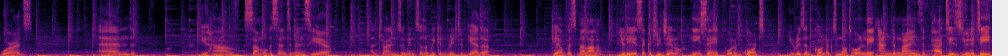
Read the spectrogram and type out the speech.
words and you have some of the sentiments here. I'll try and zoom in so that we can read together. Cleophas Malala, UDA Secretary General, he said, quote unquote, your recent conduct not only undermines the party's unity,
